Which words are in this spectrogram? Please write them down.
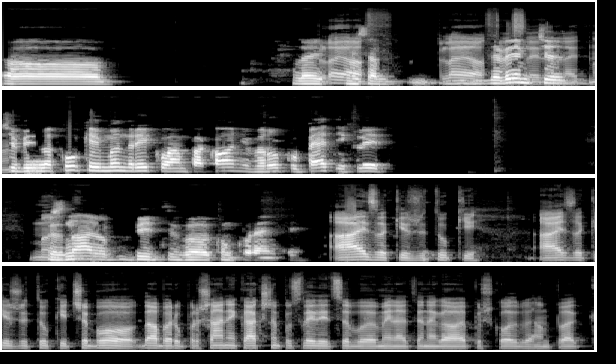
uh, Lej, playoff, mislim, playoff ne vem, če, let, no. če bi lahko kaj manj rekel, ampak oni v roku petih let manj znajo biti v konkurenci. Ajzak je že tukaj. Ajzak je že tukaj. Če bo dobro vprašanje, kakšne posledice bojo imele te njegove poškodbe, ampak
